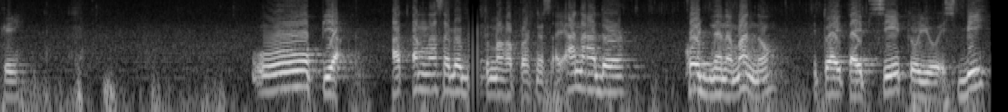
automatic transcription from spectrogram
Okay. Opya. At ang nasa loob nito mga partners ay another cord na naman, no? Ito ay Type-C to USB.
